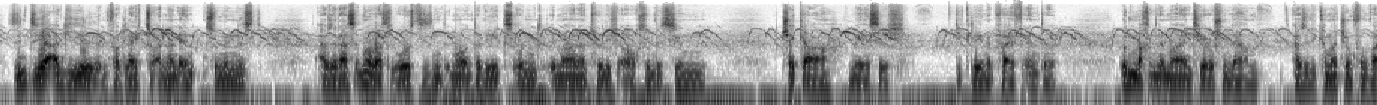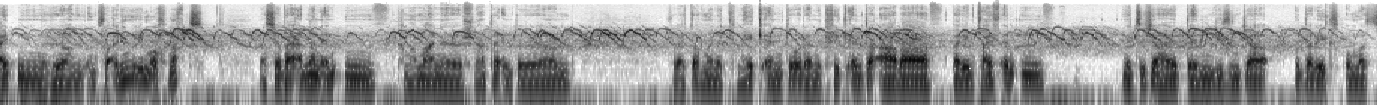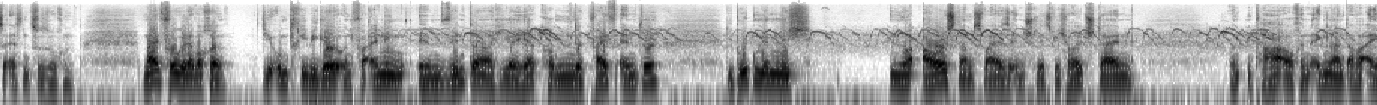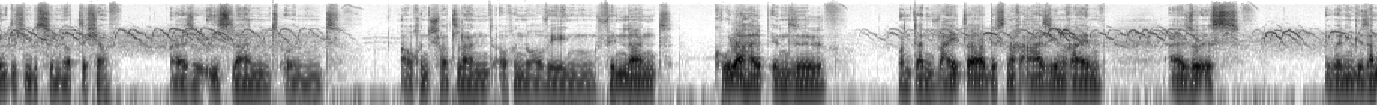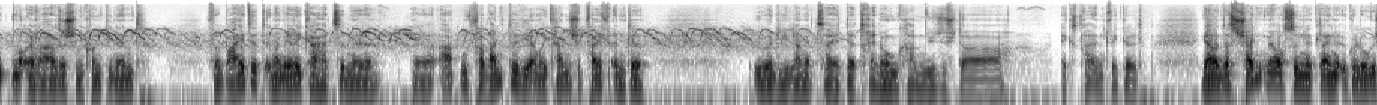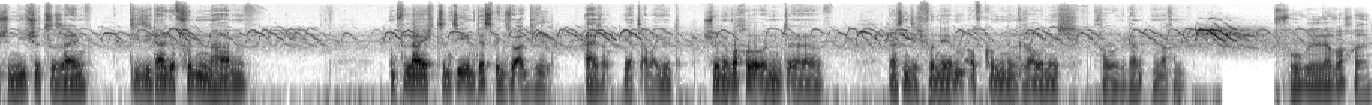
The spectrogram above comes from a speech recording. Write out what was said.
Sind sehr agil im Vergleich zu anderen Enten zumindest. Also da ist immer was los, die sind immer unterwegs und immer natürlich auch so ein bisschen Checker-mäßig, die kleine Pfeifente und machen immer einen tierischen Lärm. Also die kann man schon von Weitem hören und vor allem eben auch nachts. Was ja bei anderen Enten, kann man mal eine Schnatterente hören, vielleicht auch mal eine Knäkente oder eine Kriegente, aber bei den Pfeifenten mit Sicherheit, denn die sind ja unterwegs, um was zu essen zu suchen. Mein Vogel der Woche, die umtriebige und vor allen Dingen im Winter hierher kommende Pfeifente. Die brüten nämlich nur ausnahmsweise in Schleswig-Holstein und ein paar auch in England, aber eigentlich ein bisschen nördlicher. Also Island und auch in Schottland, auch in Norwegen, Finnland, Kola-Halbinsel und dann weiter bis nach Asien rein. Also ist über den gesamten eurasischen Kontinent verbreitet. In Amerika hat sie eine äh, Artenverwandte, die amerikanische Pfeifente. Über die lange Zeit der Trennung haben die sich da extra entwickelt. Ja, und das scheint mir auch so eine kleine ökologische Nische zu sein, die sie da gefunden haben. Und vielleicht sind sie eben deswegen so agil. Also, jetzt aber gut. Schöne Woche und äh, lassen sich von dem aufkommenden Grau nicht graue Gedanken machen. Vogel der Woche.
